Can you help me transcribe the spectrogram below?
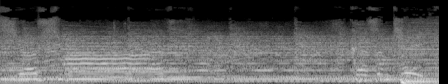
just your smiles Cause I'm taking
